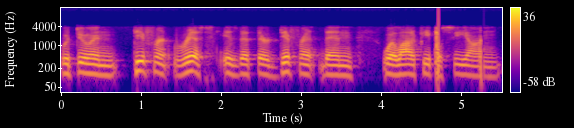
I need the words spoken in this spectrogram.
with doing different risk is that they're different than what a lot of people see on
